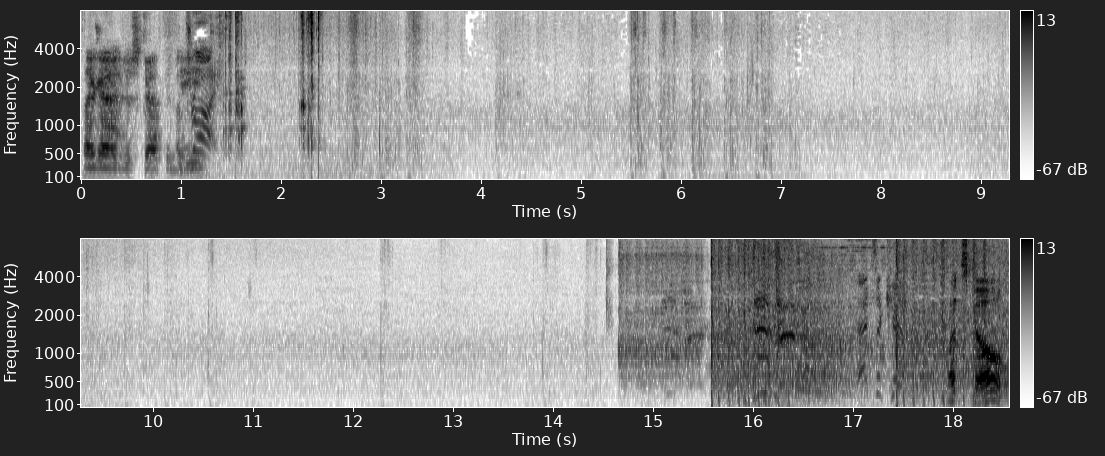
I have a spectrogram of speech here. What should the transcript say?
That guy just got the D. Let's go.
